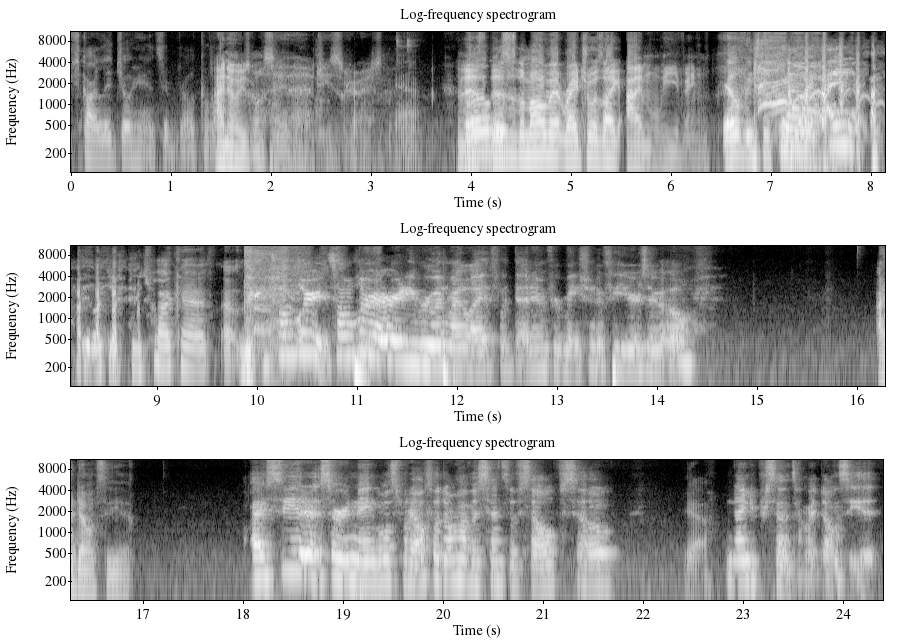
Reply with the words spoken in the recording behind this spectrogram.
Scarlett Johansson, bro. Come on. I know he's gonna say that. Jesus Christ. Yeah. This Well- this is the moment Rachel was like, "I'm leaving." LVC No, like, I, like your speech podcast. Oh. Tumblr, Tumblr already ruined my life with that information a few years ago. I don't see it. I see it at certain angles, but I also don't have a sense of self. So Yeah. 90% of the time, I don't see it.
